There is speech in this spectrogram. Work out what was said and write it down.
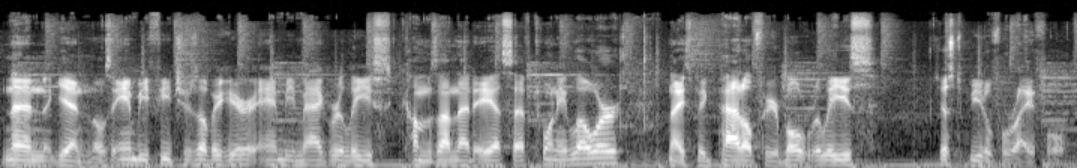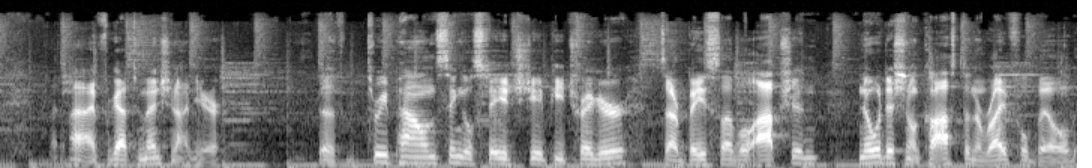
And then again, those ambi features over here, ambi mag release comes on that ASF-20 lower, nice big paddle for your bolt release, just a beautiful rifle. Uh, I forgot to mention on here, the three pound single stage JP trigger, it's our base level option. No additional cost in a rifle build.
